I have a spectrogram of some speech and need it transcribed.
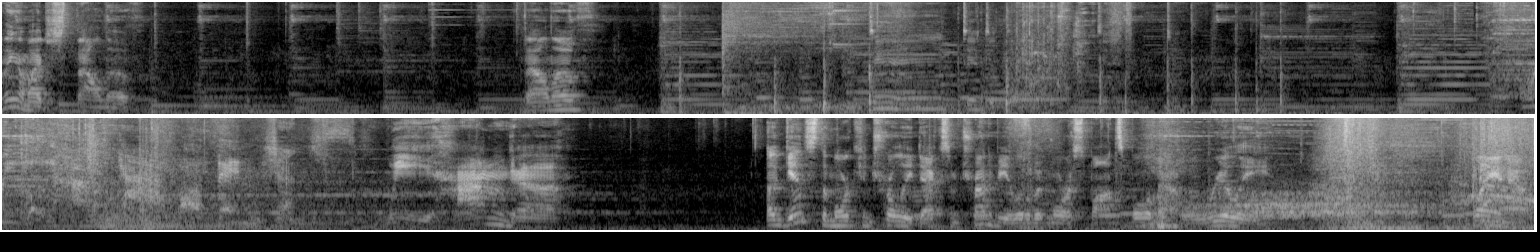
I think I might just foul no. Valnoth. We hunger for vengeance. We hunger. Against the more controlly decks, I'm trying to be a little bit more responsible about really playing out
